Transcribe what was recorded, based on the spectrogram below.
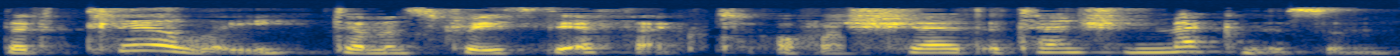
that clearly demonstrates the effect of a shared attention mechanism.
